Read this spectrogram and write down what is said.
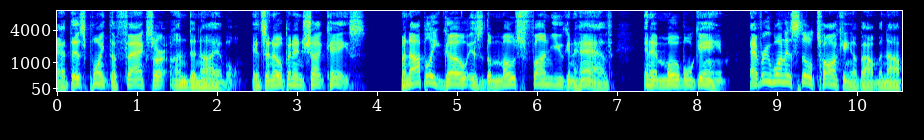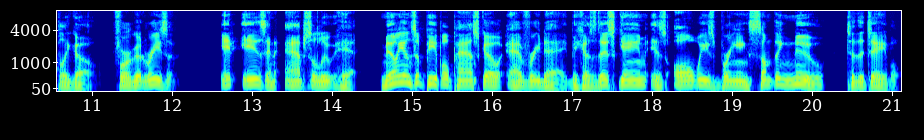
At this point, the facts are undeniable. It's an open and shut case. Monopoly Go is the most fun you can have in a mobile game. Everyone is still talking about Monopoly Go for a good reason. It is an absolute hit. Millions of people pass Go every day because this game is always bringing something new to the table.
